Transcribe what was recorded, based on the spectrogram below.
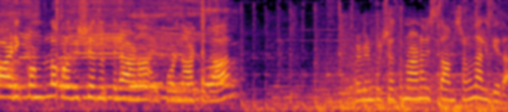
പാടിക്കൊണ്ടുള്ള പ്രതിഷേധത്തിലാണ് ഇപ്പോൾ നാട്ടുകാർ. പ്രവീൺ പുരുഷോത്തമനാണ് വിശദാംശങ്ങൾ നൽകിയത്.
